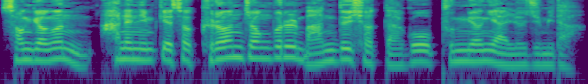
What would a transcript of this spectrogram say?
성경은 하느님께서 그런 정부를 만드셨다고 분명히 알려줍니다.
